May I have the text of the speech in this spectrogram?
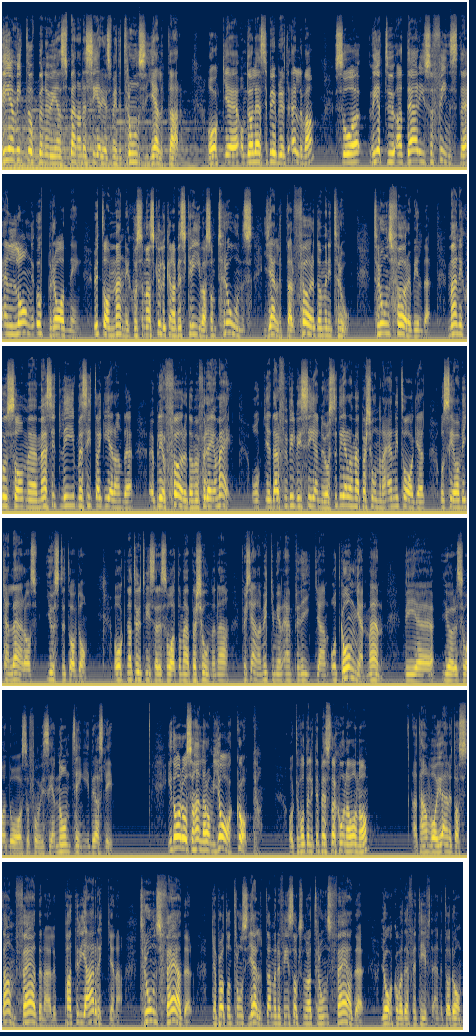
vi är mitt uppe nu i en spännande serie som heter Trons hjältar. Och eh, om du har läst Hebreerbrevet 11 så vet du att där i så finns det en lång uppradning utav människor som man skulle kunna beskriva som trons hjältar, föredömen i tro. Trons förebilder. Människor som eh, med sitt liv, med sitt agerande eh, blev föredömen för dig och mig. Och eh, därför vill vi se nu och studera de här personerna en i taget och se vad vi kan lära oss just utav dem. Och naturligtvis är det så att de här personerna förtjänar mycket mer än en predikan åt gången. Men vi eh, gör det så ändå och så får vi se någonting i deras liv. Idag då så handlar det om Jakob. Och du har fått en liten presentation av honom. Att han var ju en av stamfäderna, eller patriarkerna, trons fäder. Vi kan prata om trons hjältar, men det finns också några trons fäder. Jakob var definitivt en av dem.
